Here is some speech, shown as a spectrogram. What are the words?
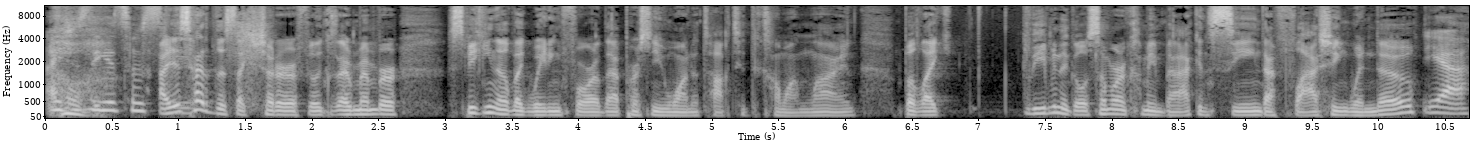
I just think it's so. Sweet. I just had this like shudder of feeling because I remember speaking of like waiting for that person you want to talk to to come online, but like leaving to go somewhere and coming back and seeing that flashing window yeah.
